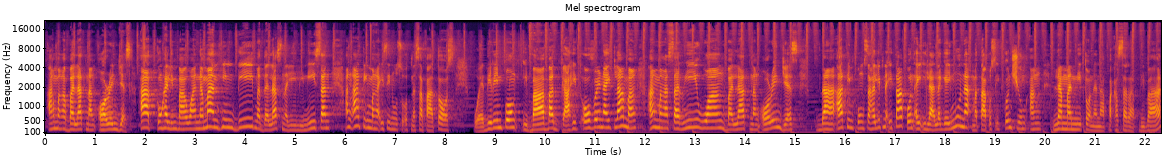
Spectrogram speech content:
ang mga balat ng oranges. At kung halimbawa naman hindi madalas nalilinisan ang ating mga isinusuot na sapatos, pwede rin pong ibabad kahit overnight lamang ang mga sariwang balat ng oranges na atin pong sa halip na itapon ay ilalagay muna matapos i-consume ang laman nito na napakasarap, di ba?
